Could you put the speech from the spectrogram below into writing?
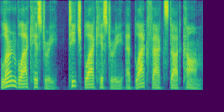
Learn Black History, teach Black History at blackfacts.com.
